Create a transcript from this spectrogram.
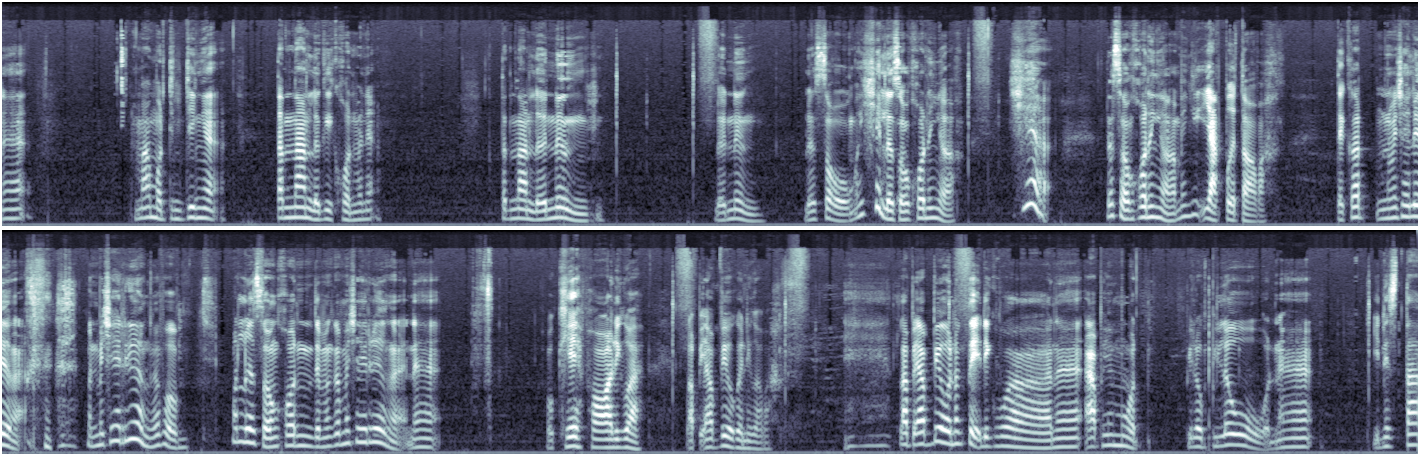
นะฮะมาหมดจริง ๆอะ ตำนานเหลือกี่คนวะเนี่ยตำนานเหลือหนึ่งเหลือหนึ่งเหลือสองไอ้ยเชี่ยเหลือสองคนเองเหรอเชี่ยเหลือสองคนเองเหรอไม่อยากเปิดต่อปะแต่ก็มันไม่ใช่เรื่องอะมันไม่ใช่เรื่องครับผม มันเหลือสองคนแต่มันก็ไม่ใช่เรื่องอะนะฮะโอเค พอดีกว่า เราไปอัพวิวกันดีกว่าวะเราไปอัพวิวนักเตะดีกว่านะอัพให้หมดปิโลปิโลนะฮะอินสตา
